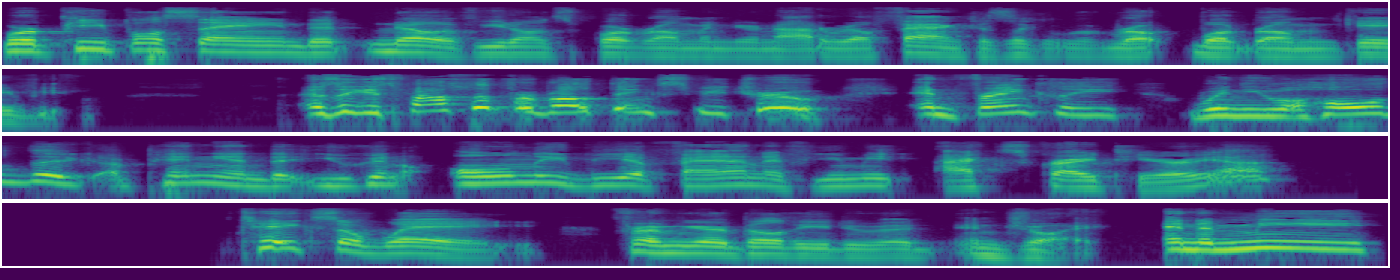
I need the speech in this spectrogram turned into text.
were people saying that, no, if you don't support Roman, you're not a real fan because look at what Roman gave you. It's like it's possible for both things to be true. And frankly, when you hold the opinion that you can only be a fan if you meet X criteria, takes away from your ability to uh, enjoy. And to me,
